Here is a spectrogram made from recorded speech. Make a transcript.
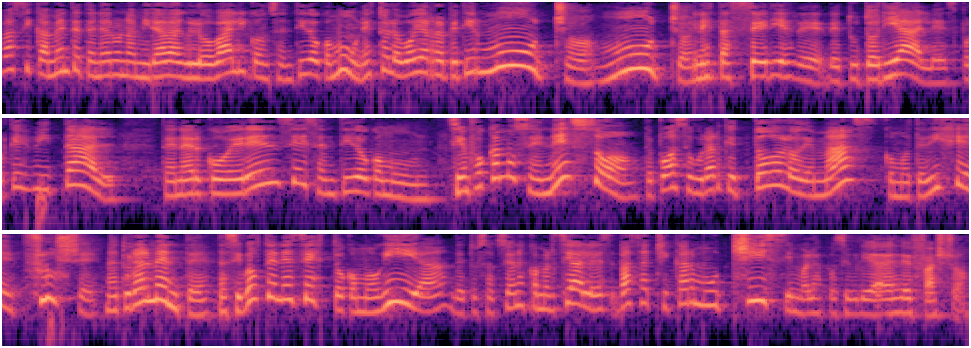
básicamente tener una mirada global y con sentido común. Esto lo voy a repetir mucho, mucho en estas series de tutoriales, porque es vital tener coherencia y sentido común. Si enfocamos en eso, te puedo asegurar que todo lo demás, como te dije, fluye naturalmente. O si vos tenés esto como guía de tus acciones comerciales, vas a achicar muchísimo las posibilidades de fallo.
